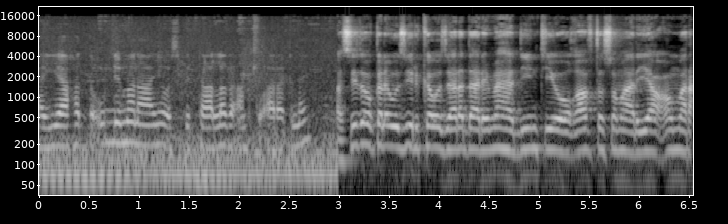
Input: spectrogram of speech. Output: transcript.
ayaa hadda u dhimanayo isbitaallada aan ku aragnay. Sidoo kale wasiirka wasaaradda arrimaha diinta iyo awqaafta soomaaliya cumar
